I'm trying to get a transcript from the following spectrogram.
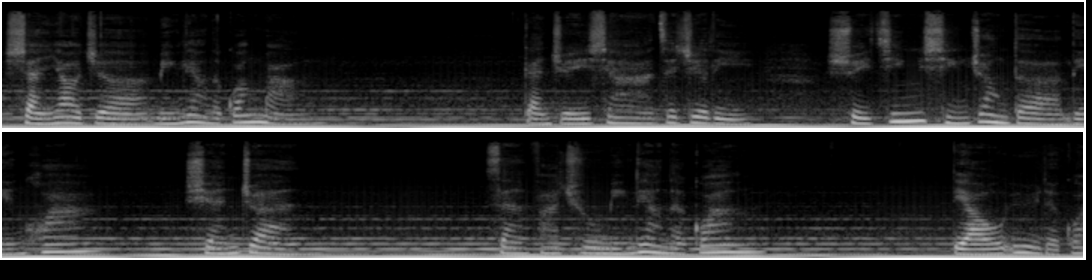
闪耀着明亮的光芒。感觉一下在这里水晶形状的莲花旋转，散发出明亮的光，疗愈的光。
